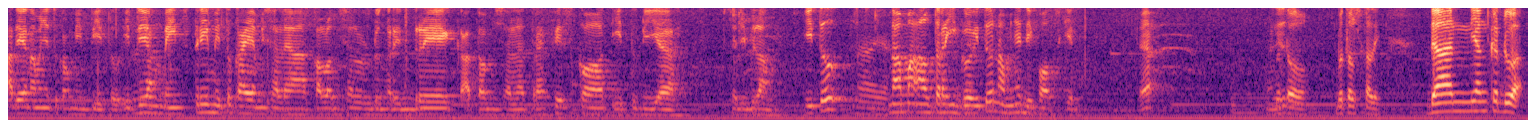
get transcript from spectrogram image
Ada yang namanya tukang mimpi itu. Itu yang mainstream itu kayak misalnya kalau misalnya lu dengerin Drake atau misalnya Travis Scott itu dia bisa dibilang. Itu Nah, ya. nama alter ego itu namanya default skin. Ya. Lanjut. Betul, betul sekali. Dan yang kedua,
